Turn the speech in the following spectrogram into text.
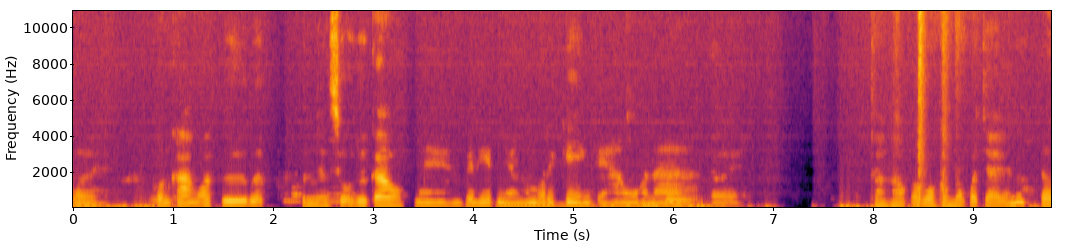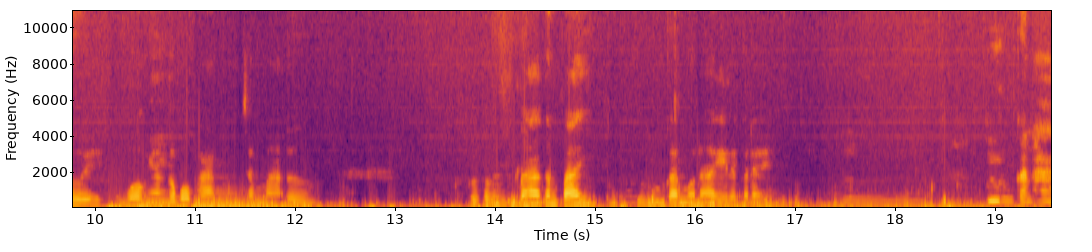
เลยค่อนข้างว่าคือแบบเพิ่นยังโสดคือเก่า แม่นเป็นเฮ็ดหยังมันบ่ได้เก่งใจเฮาหั่นนะเออเลยทางเฮาก็บ่พอมกพอใจแล้วเนาะ เลยบอกหยังก็บ่พังจำมาเออ ก็ก็เลยลากันไปอยู่นำกันบ่ได้แล้วก็ได้อยู่ร่วมกันห้า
